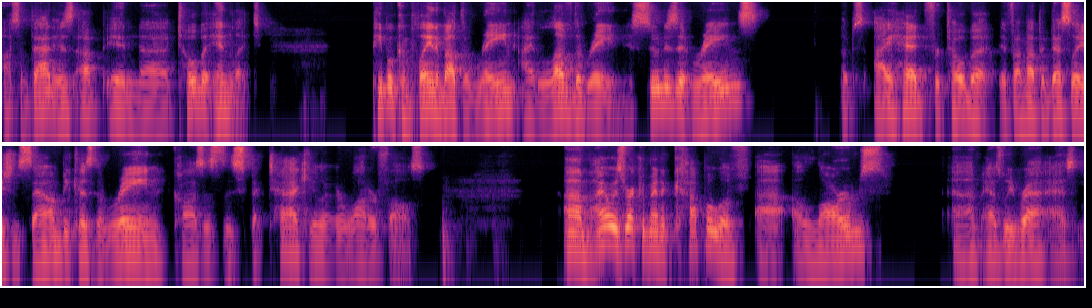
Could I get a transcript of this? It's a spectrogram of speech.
Awesome. That is up in uh, Toba Inlet. People complain about the rain. I love the rain. As soon as it rains, oops, I head for Toba if I'm up in Desolation Sound because the rain causes the spectacular waterfalls. Um, I always recommend a couple of uh, alarms um, as we ra- as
